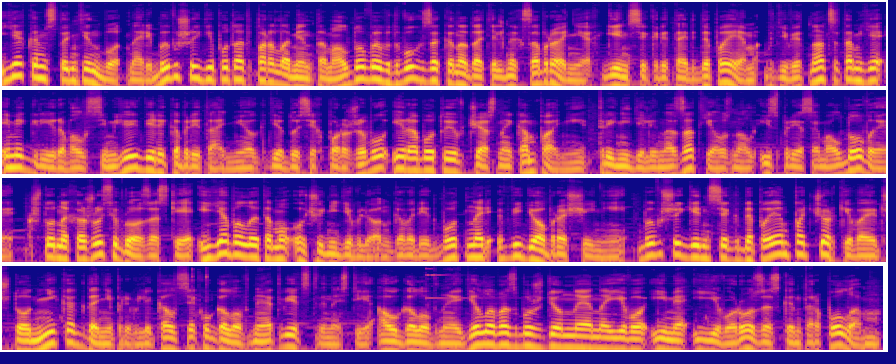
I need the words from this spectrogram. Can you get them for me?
Я Константин Ботнарь, бывший депутат парламента Молдовы в двух законодательных собраниях, генсекретарь ДПМ. В 19-м я эмигрировал с семьей в Великобританию, где до сих пор живу и работаю в частной компании. Три недели назад я узнал из прессы Молдовы, что нахожусь в розыске, и я был этому очень удивлен, говорит Ботнарь в видеообращении. Бывший генсек ДПМ подчеркивает, что он никогда не привлекался к уголовной ответственности, а уголовная уголовное дело, возбужденное на его имя и его розыск Интерполом,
